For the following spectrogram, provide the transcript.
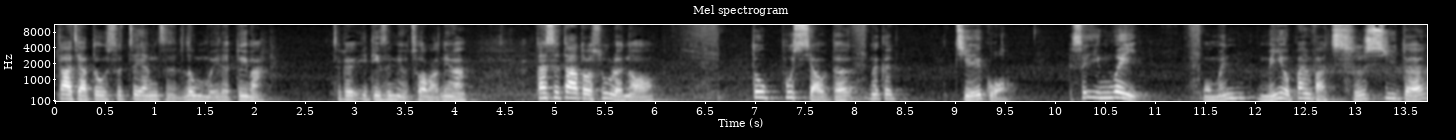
大家都是这样子认为的，对吗？这个一定是没有错嘛，对吗？但是大多数人哦，都不晓得那个结果，是因为。我们没有办法持续的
